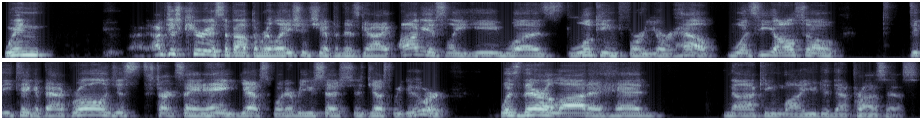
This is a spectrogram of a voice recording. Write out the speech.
when I'm just curious about the relationship of this guy. Obviously, he was looking for your help. Was he also? Did he take a back role and just start saying, "Hey, yes, whatever you suggest we do," or was there a lot of head knocking while you did that process?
